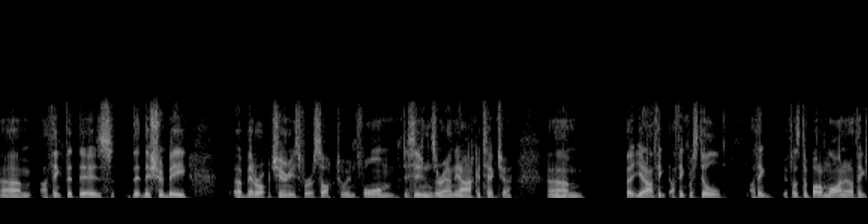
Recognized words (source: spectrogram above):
Um, I think that there's that there should be uh, better opportunities for a SOC to inform decisions around the architecture. Mm-hmm. Um, but yeah, I think I think we're still I think if it's the bottom line, and I think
